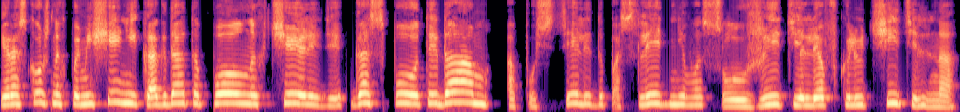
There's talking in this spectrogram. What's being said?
и роскошных помещений, когда-то полных челяди, господ и дам, опустели до последнего служителя включительно.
